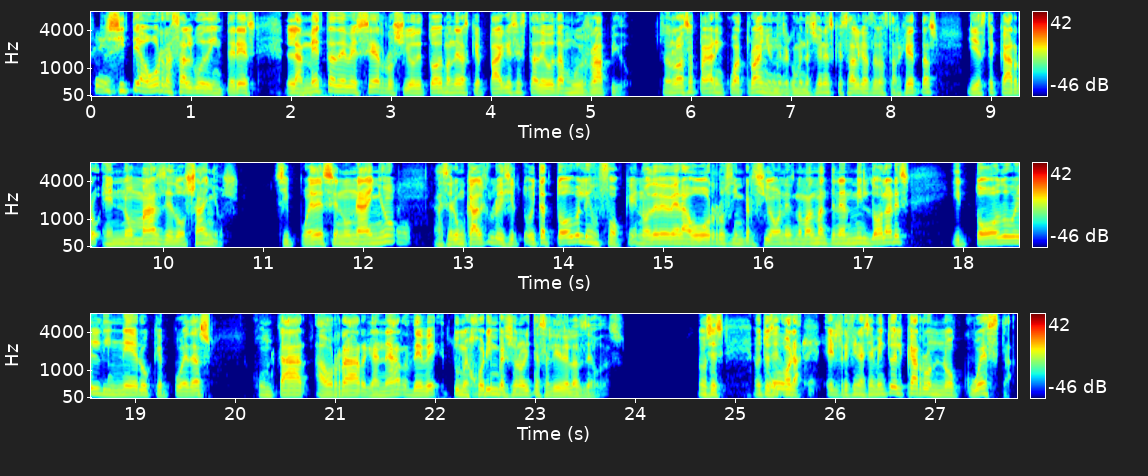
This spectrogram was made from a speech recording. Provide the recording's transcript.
sí. si te ahorras algo de interés. La meta debe ser, Rocío, de todas maneras, que pagues esta deuda muy rápido. O sea, no lo vas a pagar en cuatro años. Mi recomendación es que salgas de las tarjetas y este carro en no más de dos años. Si puedes en un año hacer un cálculo y decir, ahorita todo el enfoque, no debe haber ahorros, inversiones, nomás mantener mil dólares y todo el dinero que puedas juntar, ahorrar, ganar, debe tu mejor inversión ahorita salir de las deudas. Entonces, entonces ahora, el refinanciamiento del carro no cuesta.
